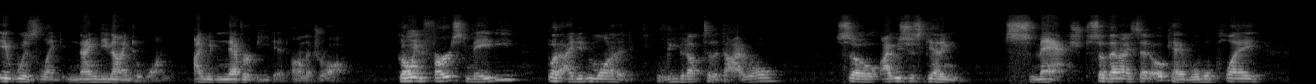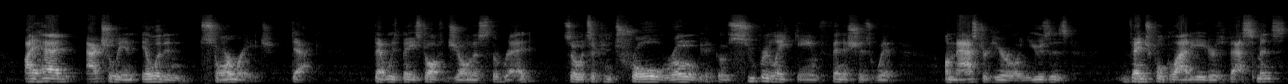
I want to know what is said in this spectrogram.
it was like 99 to 1. I would never beat it on the draw. Going first, maybe, but I didn't want to leave it up to the die roll. So I was just getting smashed. So then I said, okay, well, we'll play. I had actually an Illidan Stormrage deck that was based off Jonas the Red. So it's a control rogue that goes super late game, finishes with a master hero, and uses Vengeful Gladiator's vestments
